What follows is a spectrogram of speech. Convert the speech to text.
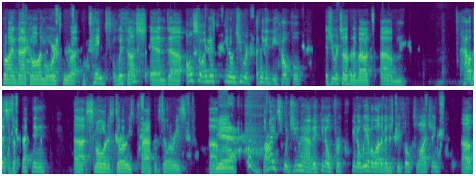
Brian back on more to uh, to taste with us, and uh, also I guess you know as you were, I think it'd be helpful as you were talking about um, how this is affecting uh, smaller distilleries, craft distilleries. Um, yeah. what advice would you have if you know for you know we have a lot of industry folks watching. Uh,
